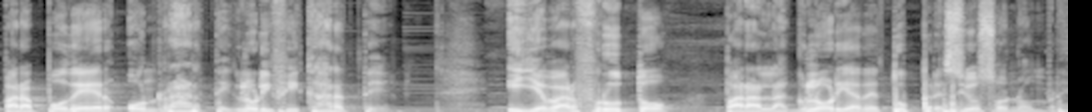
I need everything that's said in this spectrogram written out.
para poder honrarte, glorificarte y llevar fruto para la gloria de tu precioso nombre.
